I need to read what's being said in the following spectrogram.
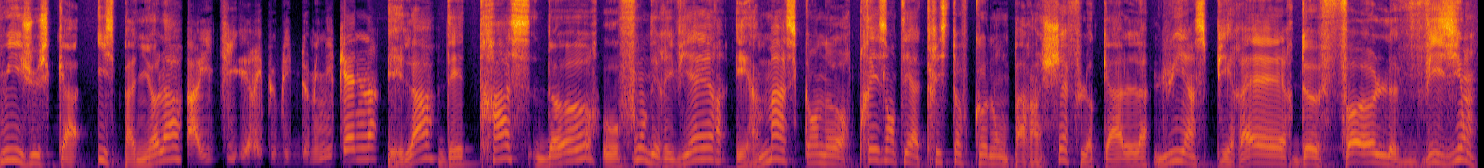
puis jusqu'à Hispaniola, Haïti et République dominicaine, et là, des traces d'or au fond des rivières et un masque en or présenté à Christophe Colomb par un chef local lui inspirèrent de folles visions.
